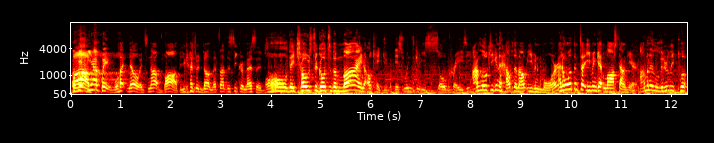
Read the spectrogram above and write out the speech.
Bob. we have- Wait, what? No, it's not Bob. You guys are dumb. That's not the secret message. Oh, they chose to go to the mine. Okay, dude, this one's gonna be so crazy. I'm low-key gonna help them out even more. I don't want them to even get lost down here. I'm gonna literally put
